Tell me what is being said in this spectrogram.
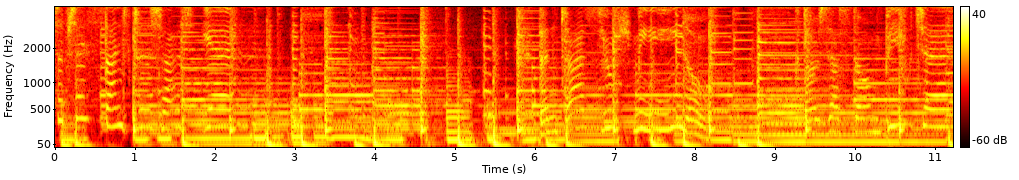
Proszę przestań wskrzeszać je Ten czas już minął. Ktoś zastąpił cię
